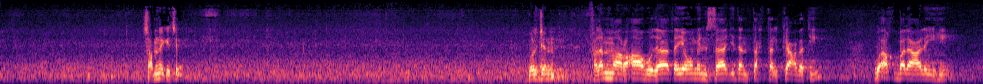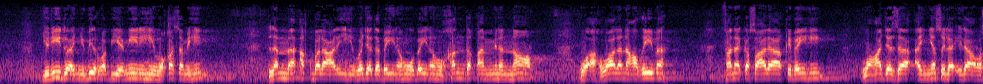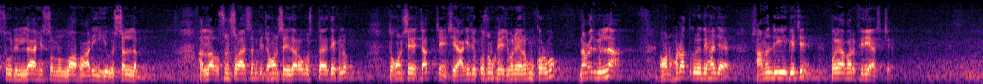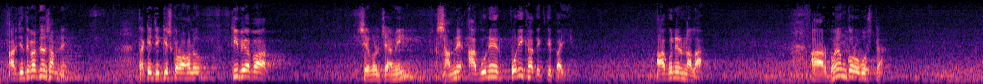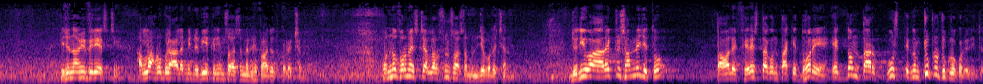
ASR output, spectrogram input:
সামনে গেছে বলছেন فلما رآه ذات يوم ساجدا تحت الكعبة وأقبل عليه يريد أن يبر بيمينه وقسمه لما أقبل عليه وجد بينه وبينه خندقا من النار وأهوالا عظيمة فنكص على عقبيه وعجز أن يصل إلى رسول الله صلى الله عليه وسلم আল্লাহ রসুন সাল্লাহামকে যখন সেদার অবস্থায় দেখলো তখন সে যাচ্ছে সে আগে যে কসম খেয়েছে বলে এরকম করবো নাহজবিল্লা এখন হঠাৎ করে দেখা যায় সামনের দিকে গেছে পরে আবার ফিরে আসছে আর যেতে পারছেন সামনে। তাকে জিজ্ঞেস করা হলো, কি ব্যাপার? সে বলছে, আমি সামনে আগুনের পরীক্ষা দেখতে পাই। আগুনের নালা। আর ভয়ঙ্কর অবস্থা। এই জন্য আমি ফিরে এসেছি। আল্লাহ রবুল আলমী নবী করিম সাল্লামের হেফাজত করেছেন। অন্য ফর্মে এসছে, আল্লাহ রসুন সাল্লাম নিজে বলেছেন, যদিও আর একটু সামনে যেত, তাহলে ফেরেস্তাগন তাকে ধরে একদম তার গুস্ত একদম টুকরো টুকরো করে দিত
